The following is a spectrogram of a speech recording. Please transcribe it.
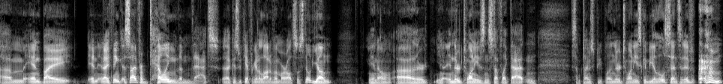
Um, and by and, and I think aside from telling them that, because uh, we can't forget a lot of them are also still young, you know, uh, they're you know in their twenties and stuff like that, and sometimes people in their twenties can be a little sensitive.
